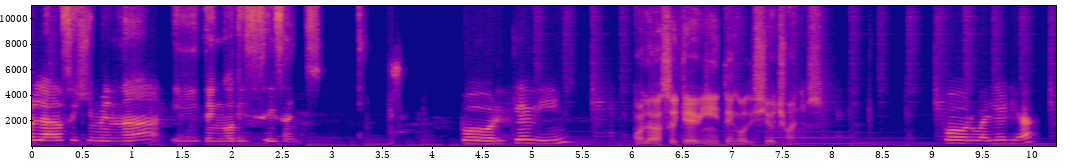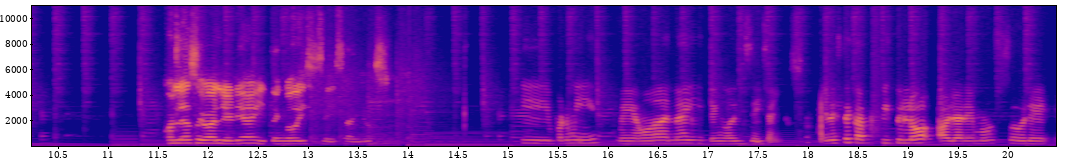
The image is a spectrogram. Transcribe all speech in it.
Hola, soy Jimena y tengo 16 años. Por Kevin. Hola, soy Kevin y tengo 18 años. Por Valeria. Hola, soy Valeria y tengo 16 años. Y por mí, me llamo Ana y tengo 16 años. En este capítulo hablaremos sobre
